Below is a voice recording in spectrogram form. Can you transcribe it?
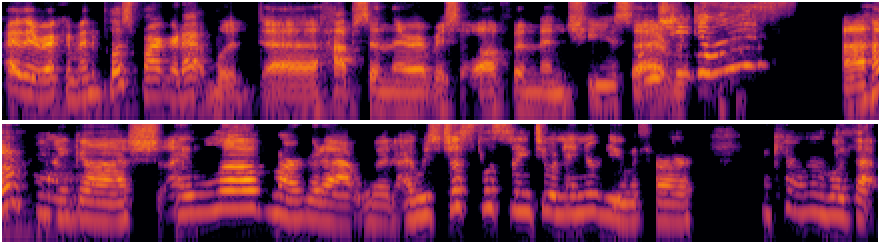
Highly recommend. Plus, Margaret Atwood uh, hops in there every so often, and she's. Uh, oh, she does. Uh huh. Oh my gosh, I love Margaret Atwood. I was just listening to an interview with her. I can't remember what that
